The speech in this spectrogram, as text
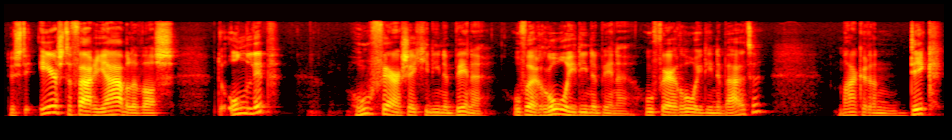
Dus de eerste variabele was de onderlip. Hoe ver zet je die naar binnen? Hoe ver rol je die naar binnen? Hoe ver rol je die naar buiten? Maak er een dik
